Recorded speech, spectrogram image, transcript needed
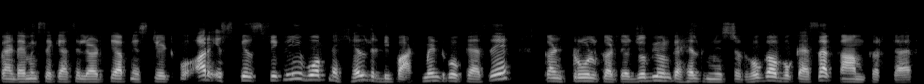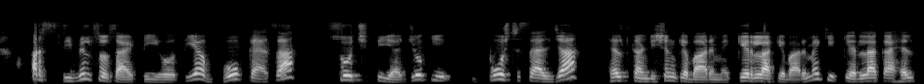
पैंडेमिक से कैसे लड़ते हैं अपने स्टेट को और स्पेसिफिकली वो अपने हेल्थ डिपार्टमेंट को कैसे कंट्रोल करते हैं जो भी उनका हेल्थ मिनिस्टर होगा वो कैसा काम करता है और सिविल सोसाइटी होती है वो कैसा सोचती है जो कि पोस्ट सैलजा हेल्थ कंडीशन के बारे में, केरला के बारे में कि केरला का हेल्थ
